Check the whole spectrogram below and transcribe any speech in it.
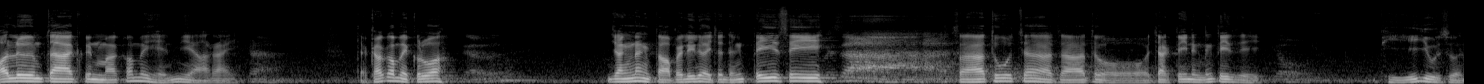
พอลืมตาขึ้นมาก็ไม่เห็นมีอะไร แต่เขาก็ไม่กลัว ยังนั่งต่อไปเรื่อยๆ จนถึงตีสี่สาธุจ้าสาธุจากตีหนึ่งถึงตีสี่ผีอยู่ส่วน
